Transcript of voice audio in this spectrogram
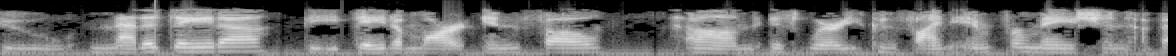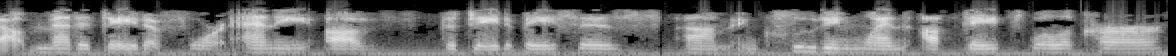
to metadata, the Data Mart info. Um, is where you can find information about metadata for any of the databases, um, including when updates will occur.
